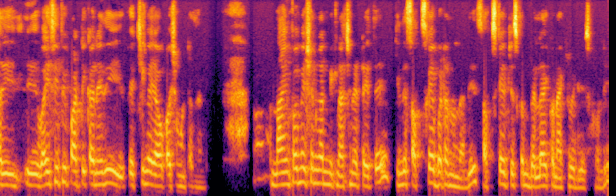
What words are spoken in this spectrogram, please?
అది వైసీపీ పార్టీకి అనేది ఫెచ్చింగ్ అయ్యే అవకాశం ఉంటుందండి. నా ఇన్ఫర్మేషన్ కానీ మీకు నచ్చినట్టయితే కింద సబ్స్క్రైబ్ బటన్ ఉందండి. సబ్స్క్రైబ్ చేసుకొని బెల్ ఐకాన్ యాక్టివేట్ చేసుకోండి.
